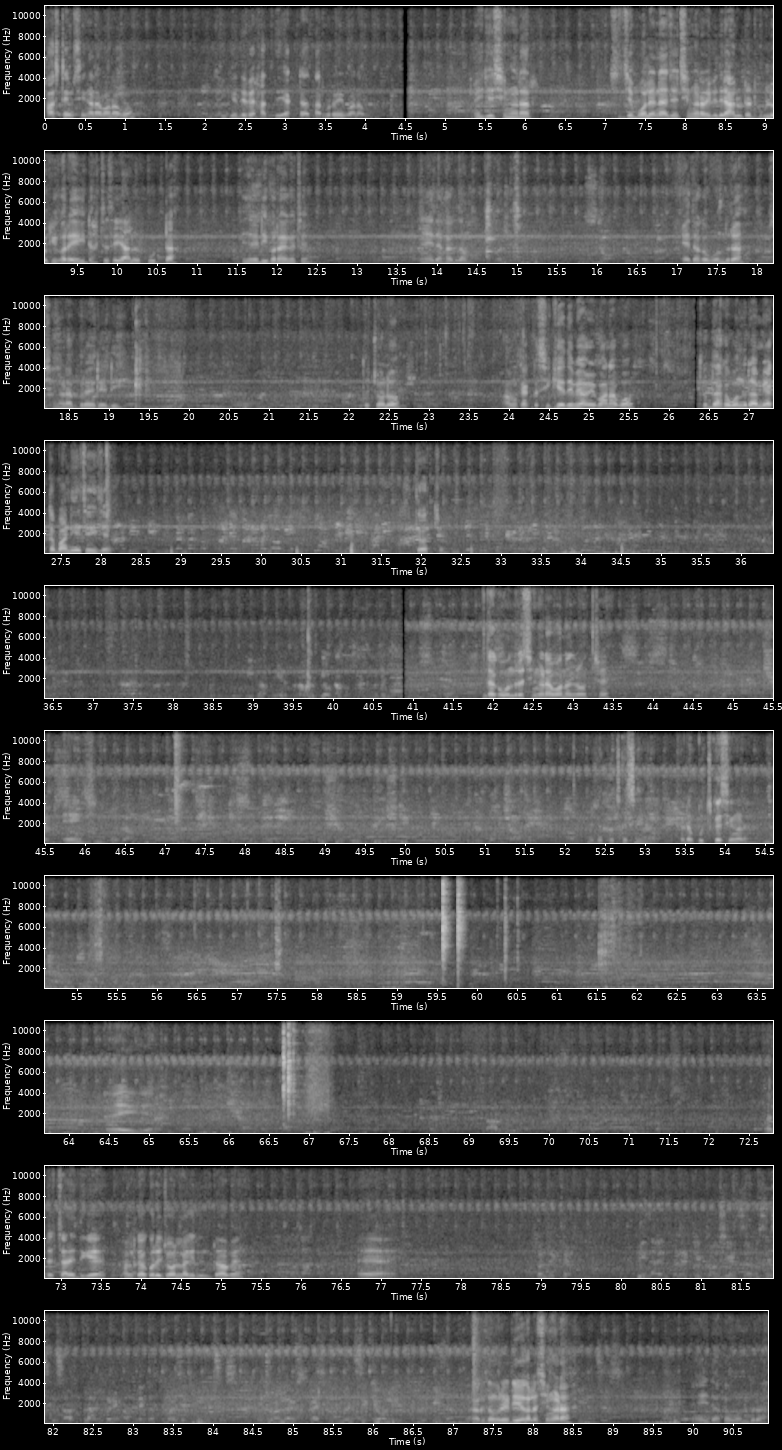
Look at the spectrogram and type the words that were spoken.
ফার্স্ট টাইম সিঙ্গাড়া বানাবো। শিখে দেবে হাত দিয়ে একটা, তারপরে আমি বানাবো। এই যে সিঙ্গাড়ার যে বলে না যে সিঙ্গাড়ার ভিতরে আলুটা ঢুকলো কী করে, এইটা হচ্ছে সেই আলুর পুরটা। এই যে রেডি করা হয়ে গেছে। এই দেখো একদম। এই দেখো বন্ধুরা সিঙ্গাড়া প্রায় রেডি তো চলো, আমাকে একটা শিখিয়ে দেবে, আমি বানাবো। তো দেখো বন্ধুরা, আমি একটা বানিয়েছি এই যে। দেখতে পাচ্ছ? দেখো বন্ধুরা সিঙ্গাড়া বানানো হচ্ছে। এই এটা পুচকে সিঙ্গাড়া এটা পুচকে সিঙ্গাড়া এই যে আর এর চারিদিকে হালকা করে জল লাগিয়ে দিতে হবে। একদম রেডি হয়ে গেল সিঙ্গাড়া এই দেখো বন্ধুরা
